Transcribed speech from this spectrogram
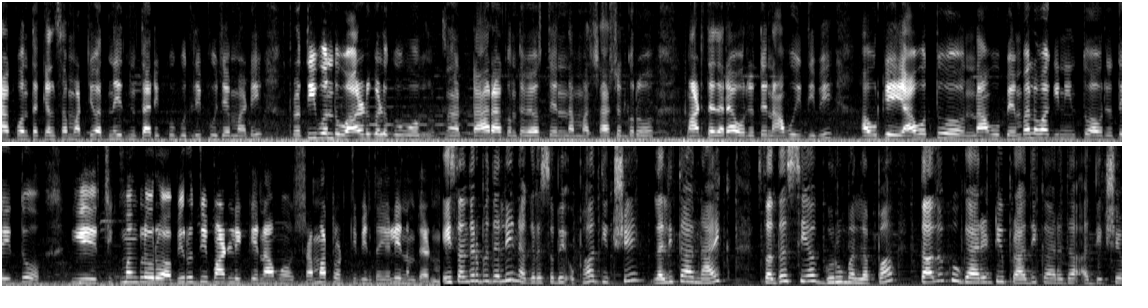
ಹಾಕುವಂಥ ಕೆಲಸ ಮಾಡ್ತೀವಿ. ಹದಿನೈದನೇ ತಾರೀಕು ಗುದ್ಲಿ ಪೂಜೆ ಮಾಡಿ ಪ್ರತಿಯೊಂದು ವಾರ್ಡ್ಗಳಿಗೂ ಹೋಗಿ ಟಾರ್ ಹಾಕುವಂಥ ವ್ಯವಸ್ಥೆಯನ್ನು ನಮ್ಮ ಶಾಸಕರು ಮಾಡ್ತಾ ಇದ್ದಾರೆ. ಅವ್ರ ಜೊತೆ ನಾವು ಇದ್ದೀವಿ. ಅವ್ರಿಗೆ ಯಾವತ್ತೂ ನಾವು ಬೆಂಬಲವಾಗಿ ನಿಂತು ಅವ್ರ ಜೊತೆ ಇದ್ದು ಈ ಚಿಕ್ಕಮಗಳೂರು ಅಭಿವೃದ್ಧಿ ಮಾಡಲಿಕ್ಕೆ ನಾವು ಶ್ರಮ ತೊಡ್ತೀವಿ ಅಂತ ಹೇಳಿ ನಮ್ದು ಈ ಸಂದರ್ಭದಲ್ಲಿ ನಗರಸಭೆ ಉಪಾಧ್ಯಕ್ಷೆ ಲಲಿತಾ ನಾಯ್ಕ್, ಸದಸ್ಯ ಗುರುಮಲ್ಲಪ್ಪ, ತಾಲೂಕು ಗ್ಯಾರಂಟಿ ಪ್ರಾಧಿಕಾರದ ಅಧ್ಯಕ್ಷೆ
